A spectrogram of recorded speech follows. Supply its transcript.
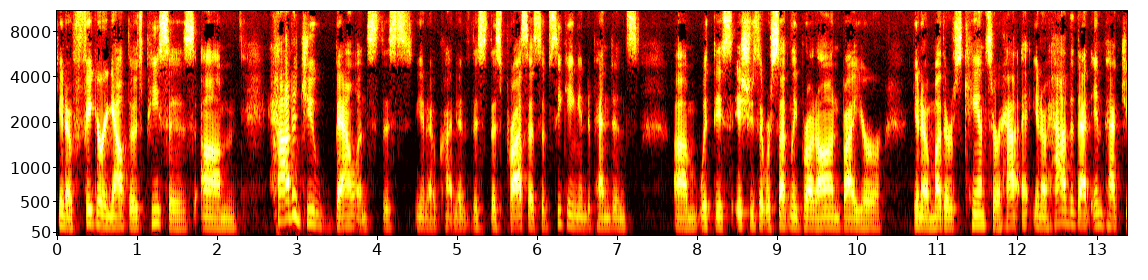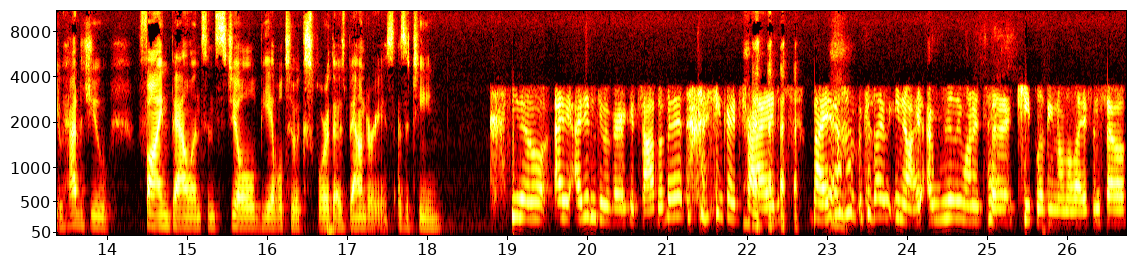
you know, figuring out those pieces. Um, how did you balance this, you know, kind of this this process of seeking independence um, with these issues that were suddenly brought on by your, you know, mother's cancer? How, you know, how did that impact you? How did you find balance and still be able to explore those boundaries as a teen? You know, I, I didn't do a very good job of it. I think I tried by um, because I, you know, I, I really wanted to keep living normal life, and so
